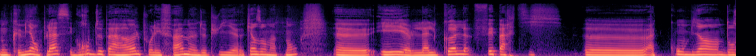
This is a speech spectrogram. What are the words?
donc mis en place ces groupes de parole pour les femmes depuis 15 ans maintenant, et l'alcool fait partie. à combien, dans,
